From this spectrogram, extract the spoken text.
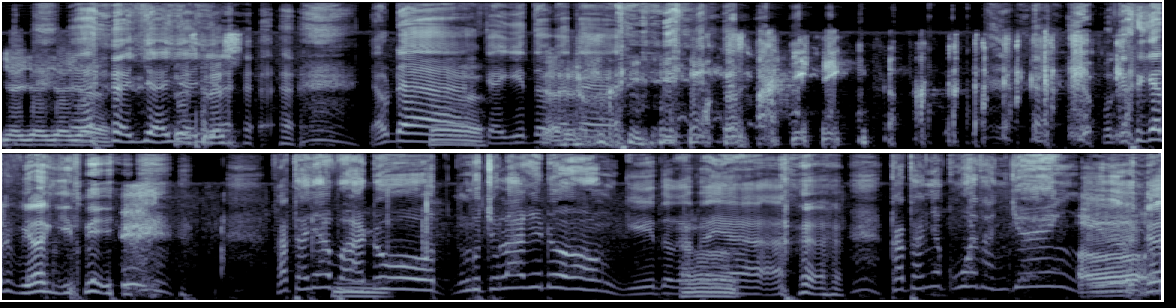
Ya ya ya ya. Iya iya Terus terus. Ya udah, Eh. kayak gitu kata. Bukan kan bilang gini. Katanya badut, lucu lagi dong, gitu katanya. katanya kuat anjing. Oh. Gitu.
